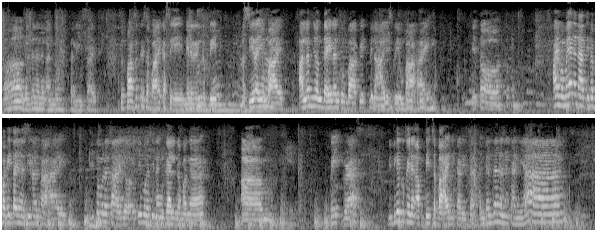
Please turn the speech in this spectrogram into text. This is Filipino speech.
Ah, ganda na ng ano, talisay. So pasok tayo sa bahay kasi eh, nire-renovate. Nasira yung bahay. Alam niyo ang dahilan kung bakit pinaayos ko yung bahay. Ito oh. Ay, mamaya na natin mapakita yung nasira yung bahay. Dito muna tayo. Ito yung mga tinanggal na mga um, fake grass. Bibigay ko kayo ng update sa bahay ni Caridad. Ang ganda na ng kanyang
